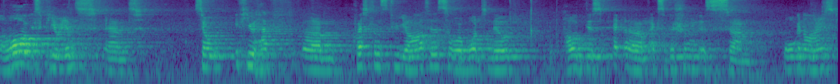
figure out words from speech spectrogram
a long experience, and so if you have um, questions to the artists or want to know how this um, exhibition is um, organized,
